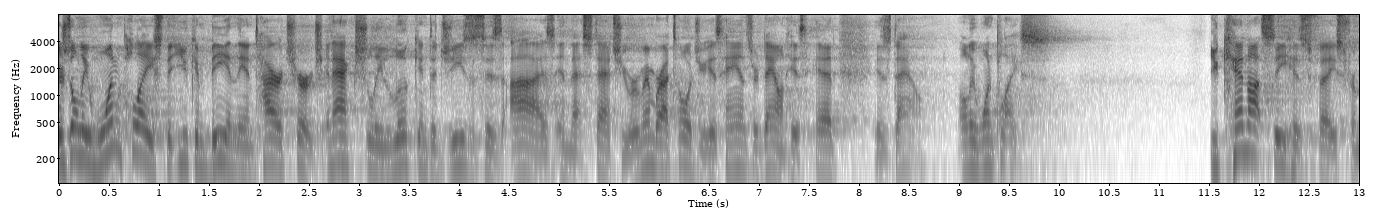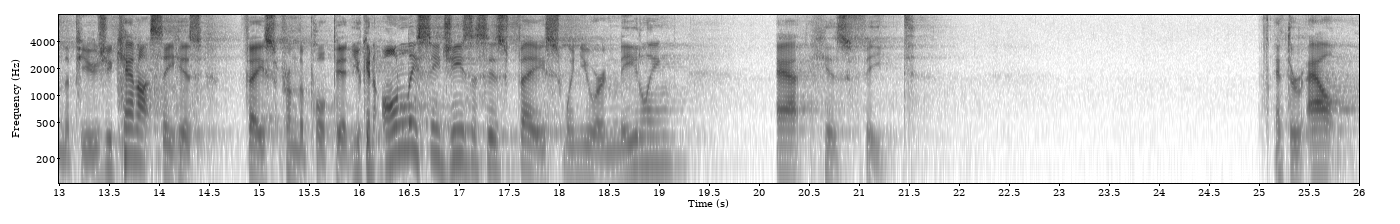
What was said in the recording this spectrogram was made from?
There's only one place that you can be in the entire church and actually look into Jesus' eyes in that statue. Remember, I told you his hands are down, his head is down. Only one place. You cannot see his face from the pews, you cannot see his face from the pulpit. You can only see Jesus' face when you are kneeling at his feet. And throughout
